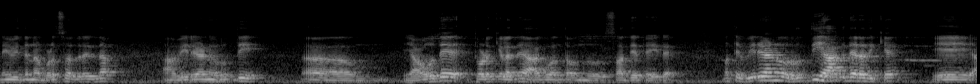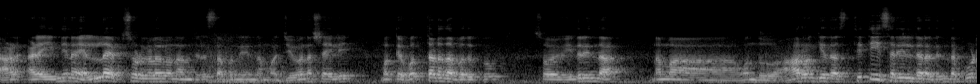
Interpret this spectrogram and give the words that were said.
ನೀವು ಇದನ್ನು ಬಳಸೋದ್ರಿಂದ ಆ ವೀರ್ಯಾಣು ವೃದ್ಧಿ ಯಾವುದೇ ತೊಡಕಿಲ್ಲದೆ ಆಗುವಂಥ ಒಂದು ಸಾಧ್ಯತೆ ಇದೆ. ಮತ್ತು ವೀರ್ಯಾಣು ವೃದ್ಧಿ ಆಗದೇ ಇರೋದಕ್ಕೆ ಈ ಹಳೆ- ಹಿಂದಿನ ಎಲ್ಲ ಎಪಿಸೋಡ್ಗಳಲ್ಲೂ ನಾನು ತಿಳಿಸ್ತಾ ಬಂದಿದ್ದೀನಿ. ನಮ್ಮ ಜೀವನ ಶೈಲಿ ಮತ್ತು ಒತ್ತಡದ ಬದುಕು. ಸೊ ಇದರಿಂದ ನಮ್ಮ ಒಂದು ಆರೋಗ್ಯದ ಸ್ಥಿತಿ ಸರಿ ಇಲ್ಲದಿರೋದ್ರಿಂದ ಕೂಡ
